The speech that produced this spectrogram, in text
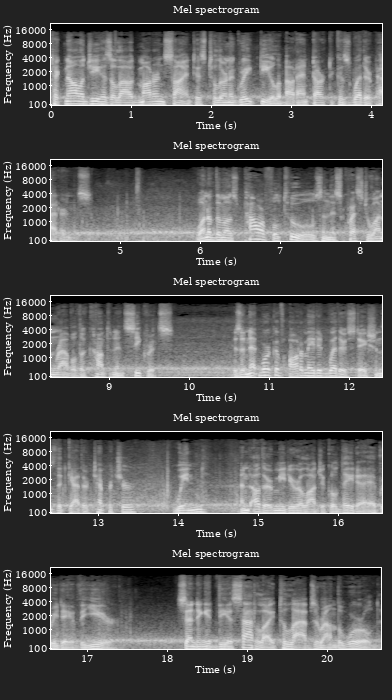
technology has allowed modern scientists to learn a great deal about Antarctica's weather patterns. One of the most powerful tools in this quest to unravel the continent's secrets is a network of automated weather stations that gather temperature, wind, and other meteorological data every day of the year, sending it via satellite to labs around the world.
